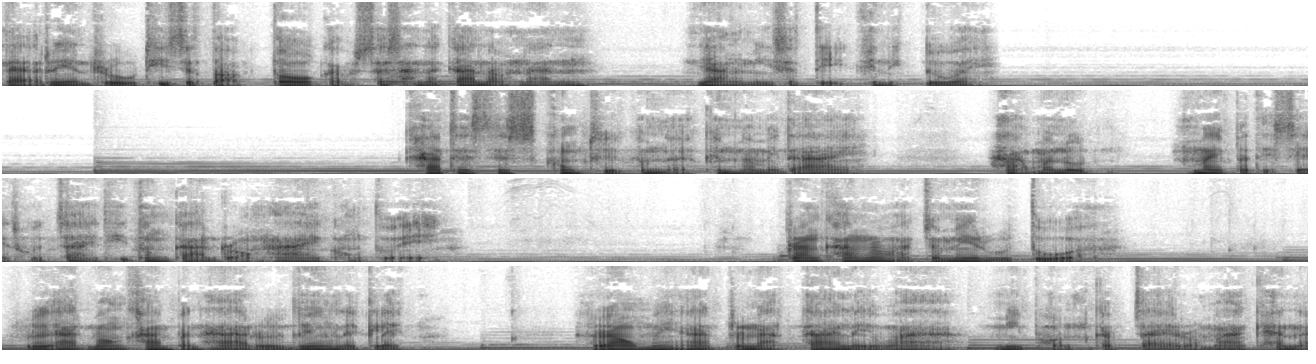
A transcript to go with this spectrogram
และเรียนรู้ที่จะตอบโต้กับสถานการณ์เหล่านั้น อย่างมีสติขึ้นอีกด้วยคาเทซิสคงถือกำเนิดขึ้นมาไม่ได้ หากมนุษย์ไม่ปฏิเสธหัวใจที่ต้องการร้องไห้ของตัวเอง บางครั้งเราอาจจะไม่รู้ตัว หรืออาจมองข้ามปัญหาหรือเรื่องเล็กๆ เราไม่อาจตระหนักได้เลยว่ามีผลกับใจเรามากแค่ไหน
